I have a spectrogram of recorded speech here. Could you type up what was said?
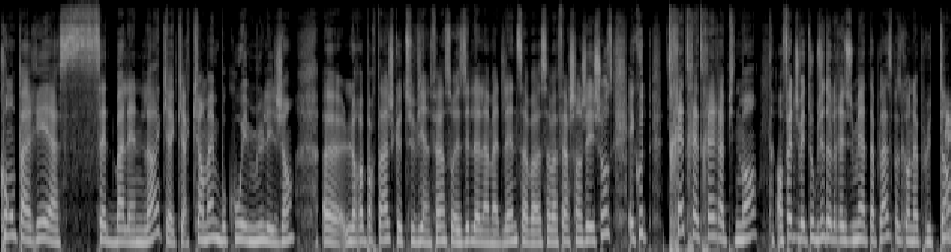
comparé à cette baleine-là, qui, a- qui a quand même beaucoup ému les gens, euh, le reportage que tu viens de faire sur les îles de la Madeleine, ça va, ça va faire changer les choses. Écoute, très, très, très rapidement, en fait, je vais être obligée de le résumer à ta place parce qu'on n'a plus de temps.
